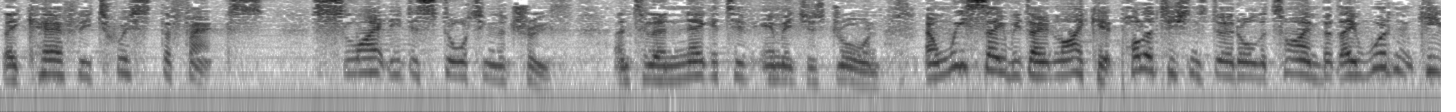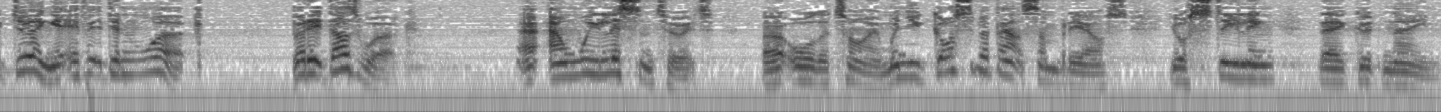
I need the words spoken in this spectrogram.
They carefully twist the facts, slightly distorting the truth until a negative image is drawn. And we say we don't like it. Politicians do it all the time, but they wouldn't keep doing it if it didn't work. But it does work. And we listen to it uh, all the time. When you gossip about somebody else, you're stealing their good name.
